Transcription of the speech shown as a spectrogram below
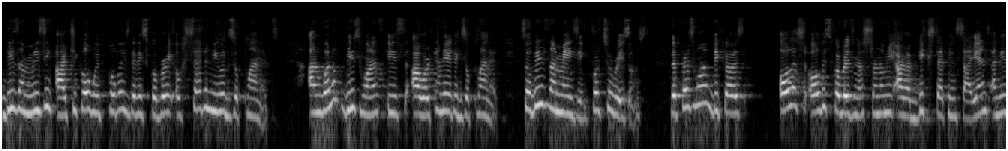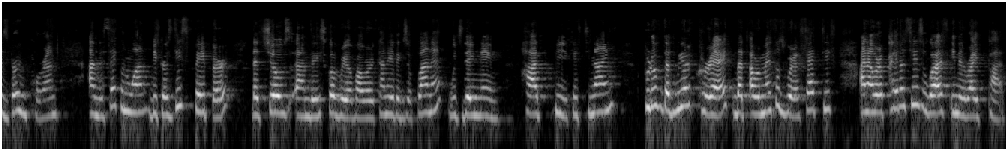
this amazing article. We published the discovery of seven new exoplanets. And one of these ones is our candidate exoplanet. So this is amazing for two reasons. The first one, because all, all discoveries in astronomy are a big step in science and is very important. And the second one, because this paper that shows um, the discovery of our candidate exoplanet, which they named HAT P59, proved that we are correct, that our methods were effective, and our hypothesis was in the right path.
